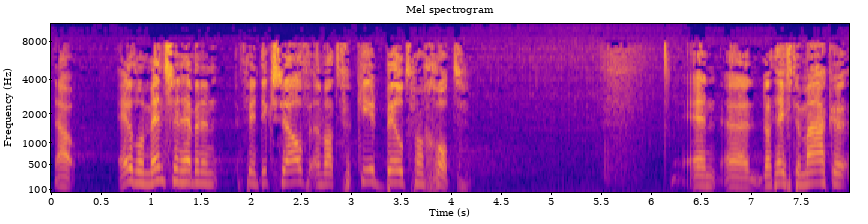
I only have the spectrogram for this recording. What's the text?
Nou, heel veel mensen hebben een, vind ik zelf, een wat verkeerd beeld van God. En uh, dat heeft te maken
